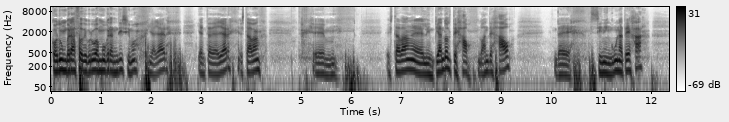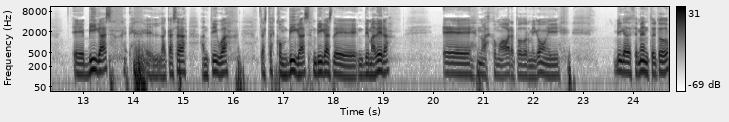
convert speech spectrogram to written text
con un brazo de grúa muy grandísimo. Y ayer y antes de ayer estaban eh, estaban eh, limpiando el tejado. Lo han dejado de sin ninguna teja eh, vigas. La casa antigua estas con vigas vigas de, de madera eh, no es como ahora todo hormigón y viga de cemento y todo.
